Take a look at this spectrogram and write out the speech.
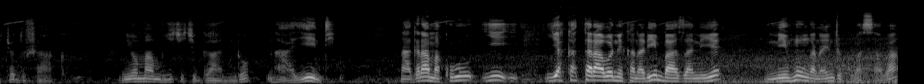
Icyo dushaka. Niyo mpamvu y'iki kiganiro nta yindi. Ntabwo ari amakuru y'akataraboneka nari mbazaniye ni inkunga nari nje kubasaba.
